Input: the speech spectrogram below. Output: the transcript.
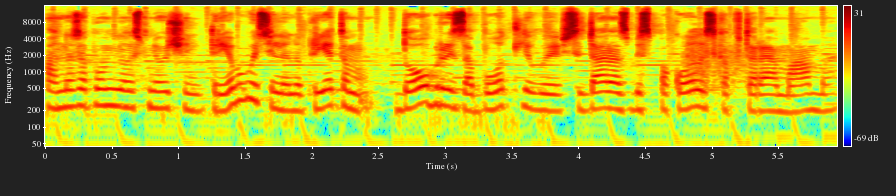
Она запомнилась мне очень требовательно, но при этом доброй, заботливой, всегда нас беспокоилась, как вторая мама.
